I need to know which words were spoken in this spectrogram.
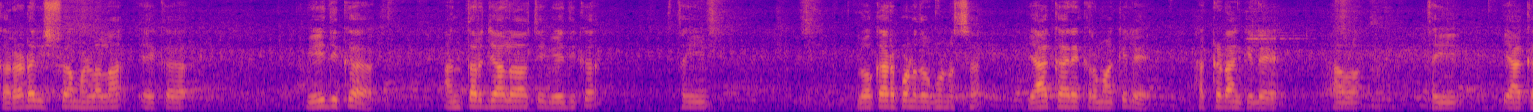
ಕರಡ ವಿಶ್ವ ಮಳ್ಳಲ ಏಕ ವೇದಿಕ, ಅಂತರ್ಜಾಲಾತಿ ವೇದಿಕ, ತೈ ಲೋಕಾರ್ಪಣದಗೊಂಡು ಸಹ ಯಾ ಕಾರ್ಯಕ್ರಮಕ್ಕಿಲೆ, ಹಕ್ಕಡಾಂಕಿಲೆ ತೈ ಯಾಕ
